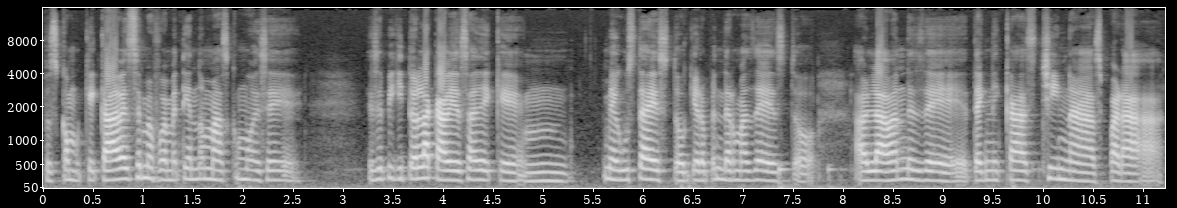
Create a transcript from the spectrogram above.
pues como que cada vez se me fue metiendo más como ese, ese piquito en la cabeza de que mm, me gusta esto, quiero aprender más de esto. Hablaban desde técnicas chinas para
